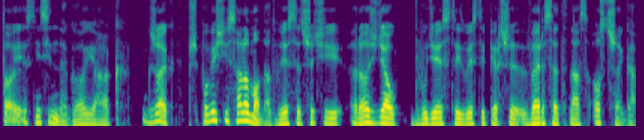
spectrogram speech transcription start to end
to jest nic innego jak grzech. Przy powieści Salomona, 23 rozdział, 20 i 21 werset nas ostrzega.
